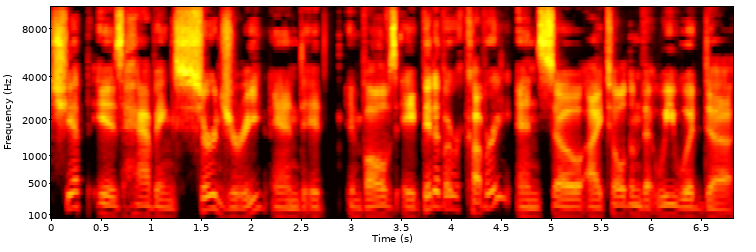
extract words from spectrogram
Chip is having surgery and it involves a bit of a recovery. And so I told him that we would uh,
